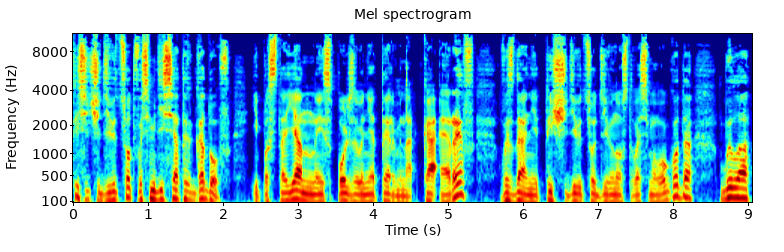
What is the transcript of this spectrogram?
1980-х годов, и постоянное использование термина КРФ в издании 1998 года было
